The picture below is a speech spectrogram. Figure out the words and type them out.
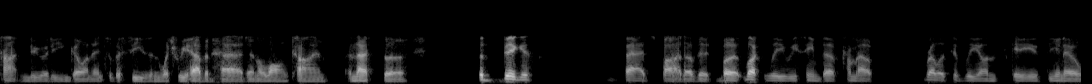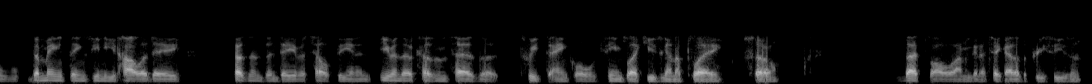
continuity going into the season, which we haven't had in a long time, and that's the the biggest bad spot of it. But luckily, we seem to have come out relatively unscathed. You know, the main things you need: Holiday, Cousins, and Davis healthy. And even though Cousins has a tweaked ankle, it seems like he's going to play. So that's all I'm going to take out of the preseason.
